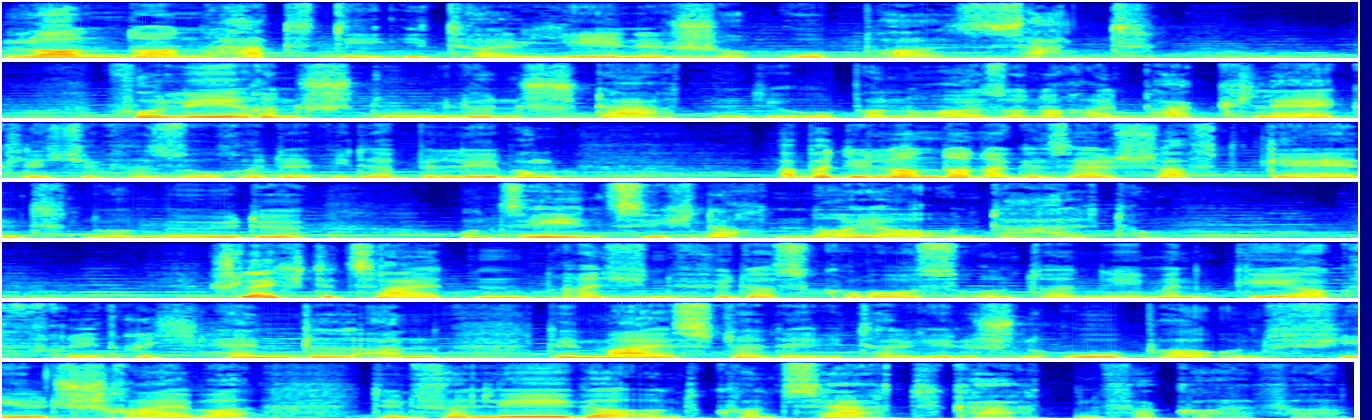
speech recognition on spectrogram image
London hat die italienische Oper satt. Vor leeren Stühlen starten die Opernhäuser noch ein paar klägliche Versuche der Wiederbelebung, aber die Londoner Gesellschaft gähnt nur müde und sehnt sich nach neuer Unterhaltung. Schlechte Zeiten brechen für das Großunternehmen Georg Friedrich Händel an, den Meister der italienischen Oper und Vielschreiber, den Verleger und Konzertkartenverkäufer.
